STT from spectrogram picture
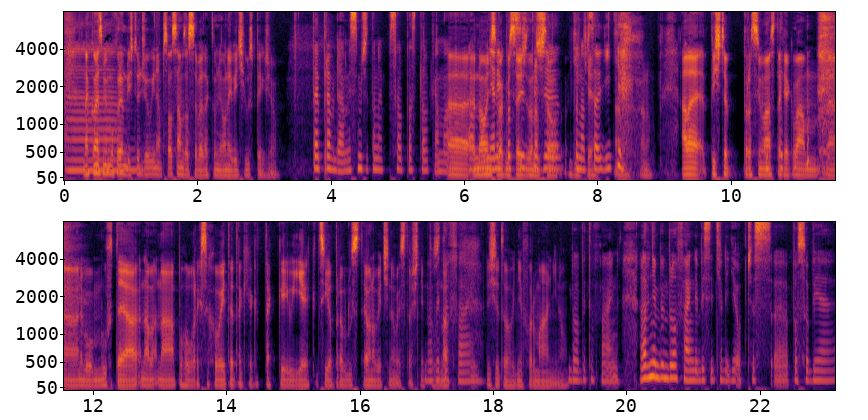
A... Nakonec mimochodem, když to Joey napsal sám za sebe, tak to mělo největší úspěch, že jo? To je pravda, myslím, že to napsal pastelkama. Uh, no, oni si pak mysleli, že to napsal že dítě. To napsal dítě. Ano, ano. Ale píšte, prosím vás, tak jak vám, uh, nebo mluvte a na, na pohovorech se chovejte, tak jak taky je, si opravdu jste, ono většinou je strašně bylo poznat, by to fajn. když je to hodně formální. No. Bylo by to fajn. Hlavně by bylo fajn, kdyby si ti lidi občas uh, po sobě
